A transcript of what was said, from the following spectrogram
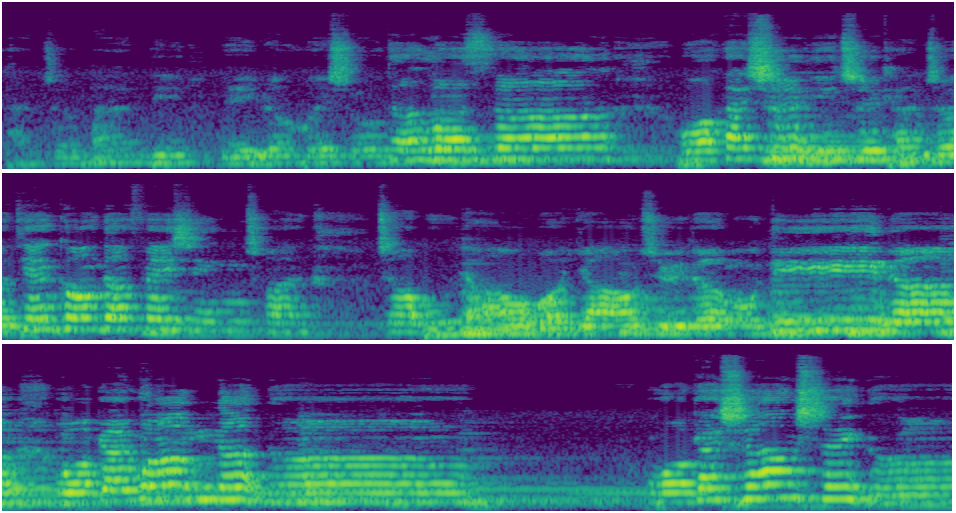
看着满地没人回收的垃圾。我还是一直看着天空的飞行船，找不到我要去的目的呢，我该往哪呢？我该向谁呢？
